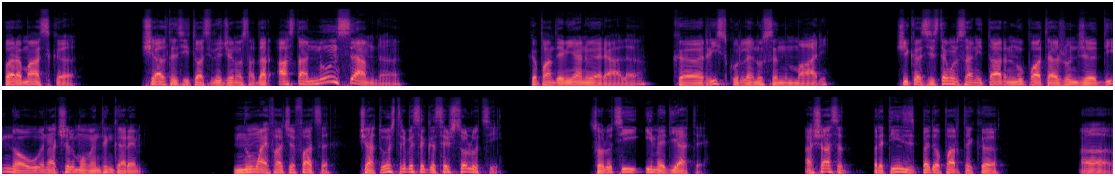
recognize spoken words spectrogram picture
fără mască, și alte situații de genul ăsta. Dar asta nu înseamnă că pandemia nu e reală, că riscurile nu sunt mari și că sistemul sanitar nu poate ajunge din nou în acel moment în care nu mai face față. Și atunci trebuie să găsești soluții. Soluții imediate. Așa să pretinzi pe de o parte că uh,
